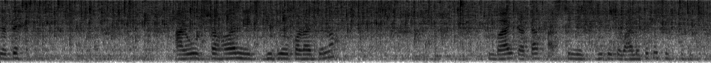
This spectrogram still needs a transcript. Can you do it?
যাতে আরও উৎসাহ হয় নেক্সট ভিডিও করার জন্য। বাই, টাটা, আসছি নেক্সট ভিডিওতে ভালো থেকে, সুস্থ থেকে।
